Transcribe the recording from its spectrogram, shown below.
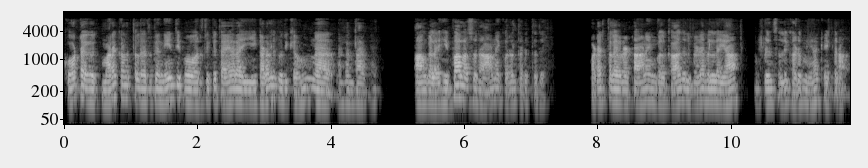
கோட்டை மரக்களத்துல இருக்க நீந்தி போவதற்கு தயாராகி கடல் குதிக்கவும் ந- நகர்ந்தாங்க. அவங்களை ஹிப்பாலாசோட ஆணை குரல் தடுத்தது. படைத்தலைவர்கிட்ட ஆணை உங்கள் காதில் விழவில்லையா? அப்படின்னு சொல்லி கடுமையா கேட்கிறான்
